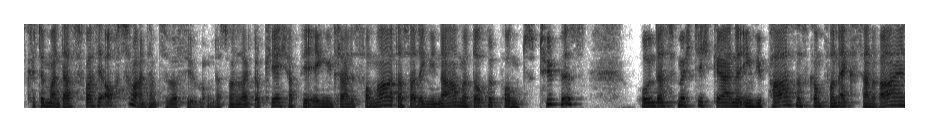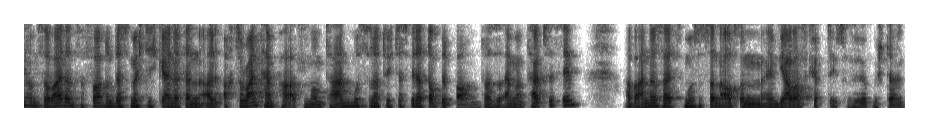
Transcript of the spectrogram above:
könnte man das quasi auch zur Runtime zur Verfügung, dass man sagt, okay, ich habe hier irgendwie ein kleines Format, das hat irgendwie Name, Doppelpunkt, Typ ist und das möchte ich gerne irgendwie parsen, das kommt von extern rein und so weiter und so fort und das möchte ich gerne dann auch zur Runtime parsen. Momentan musst du natürlich das wieder doppelt bauen. Das ist einmal im Type-System, aber andererseits muss es dann auch im, im JavaScript zur Verfügung stellen.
